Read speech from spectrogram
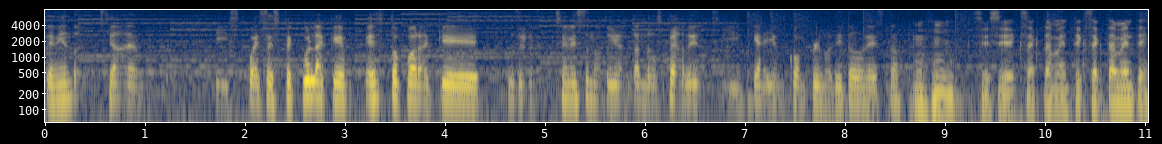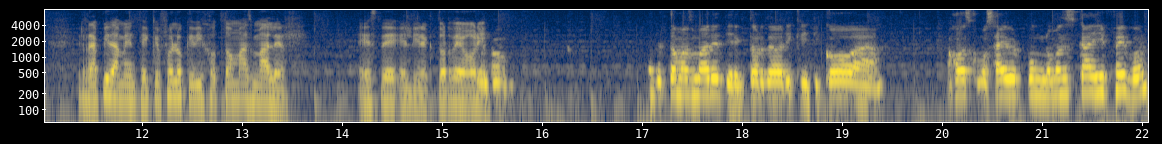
teniendo demasiada demanda y pues se especula que esto para que los accionistas no tuvieran tantas pérdidas y que haya un complot y todo esto. Sí, sí, exactamente, exactamente. Rápidamente, ¿qué fue lo que dijo Thomas Mahler, este, el director de Ori? Thomas Mahler, director de Ori, criticó a, juegos como Cyberpunk, No Man's Sky y Fable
